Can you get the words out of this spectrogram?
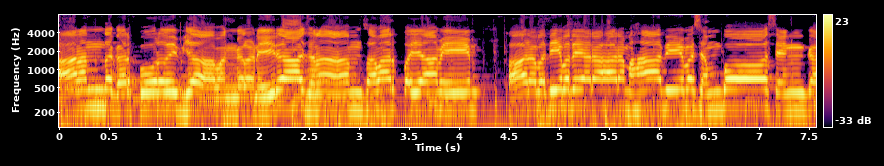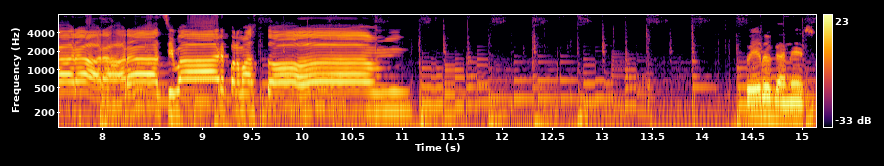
ఆనంద కర్పూర దివ్య మంగళ నీరాజనం సమర్పయామి. పార్వతీపదే హర హర మహాదేవ శంభో శంకర హర హర శివార్పణమస్తో. పేరు గణేష్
